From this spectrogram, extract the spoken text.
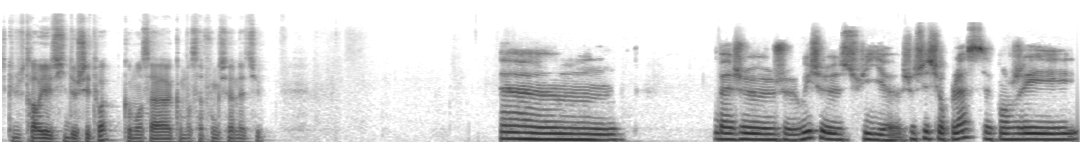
est-ce que tu travailles aussi de chez toi? Comment ça, comment ça fonctionne là-dessus? Euh, bah je, je, oui, je suis, euh, je suis sur place. Quand j'ai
